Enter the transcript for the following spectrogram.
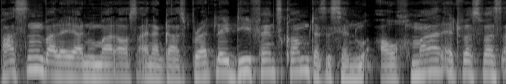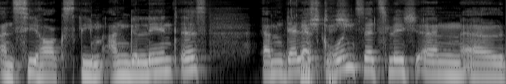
passen, weil er ja nun mal aus einer Gus Bradley Defense kommt. Das ist ja nun auch mal etwas, was an Seahawks Scheme angelehnt ist. Ähm, der Richtig. lässt grundsätzlich ein äh,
